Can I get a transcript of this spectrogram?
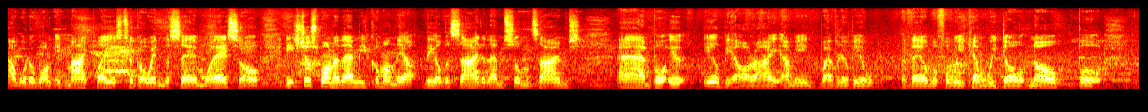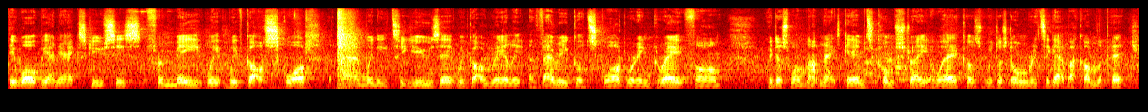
I would have wanted my players to go in the same way. So it's just one of them. You come on the the other side of them sometimes, um, but he'll, he'll be all right. I mean, whether he'll be available for weekend, we don't know. But there won't be any excuses from me. We, we've got a squad, and we need to use it. We've got a really a very good squad. We're in great form. We just want that next game to come straight away because we're just hungry to get back on the pitch.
